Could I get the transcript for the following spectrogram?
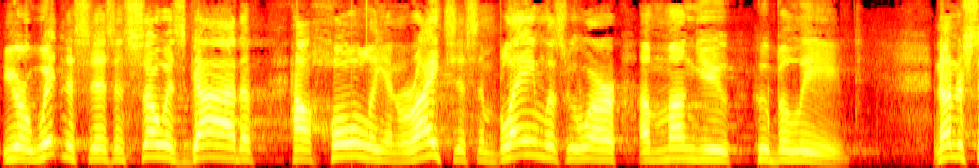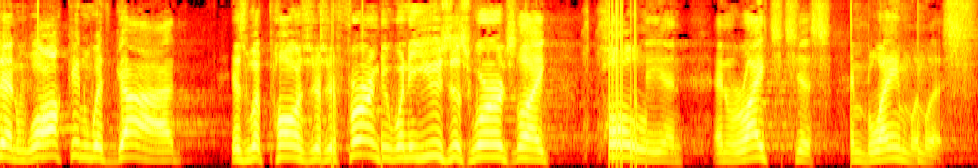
You are witnesses, and so is God, of how holy and righteous and blameless we were among you who believed. And understand, walking with God is what Paul is referring to when he uses words like holy and, and righteous and blameless.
